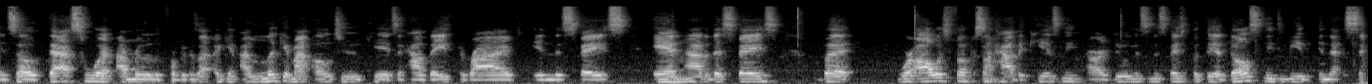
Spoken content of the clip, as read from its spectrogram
And so that's what I'm really looking for because I, again, I look at my own two kids and how they thrived in this space and Mhm. out of this space. But we're always focused on how the kids need are doing this in the space, but the adults need to be in that same.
